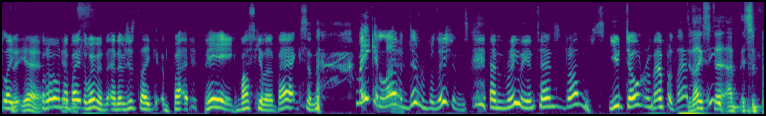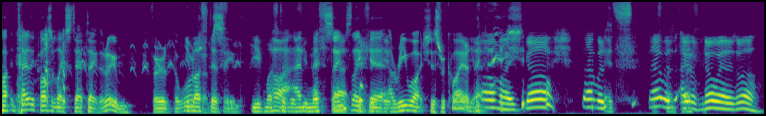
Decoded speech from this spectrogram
like the- yeah, thrown about was- the women, and it was just like ba- big muscular backs and. Making love Yeah. in different positions and really intense drums. You don't remember that? Did I? scene? Ste- uh, it's impo- entirely possible I stepped out of the room for the war You must have. scene. You must Oh, have if and you it missed sounds that. like a, a rewatch is required. Yeah. Oh my gosh, that was it's that it's was out of nowhere as well.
